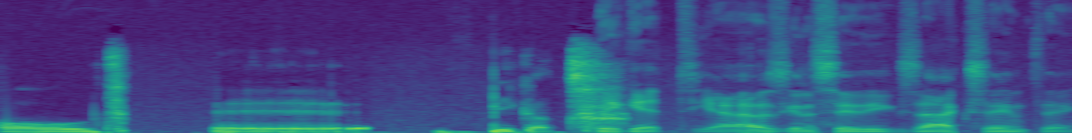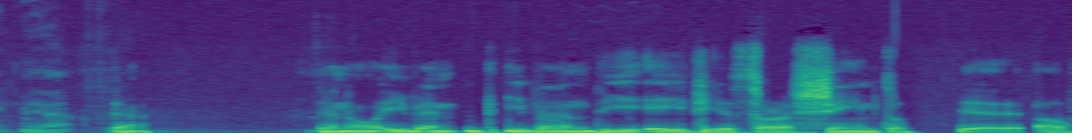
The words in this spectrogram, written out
old uh, bigot. Bigot. Yeah, I was gonna say the exact same thing. Yeah. Yeah, you know, even even the atheists are ashamed of uh, of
